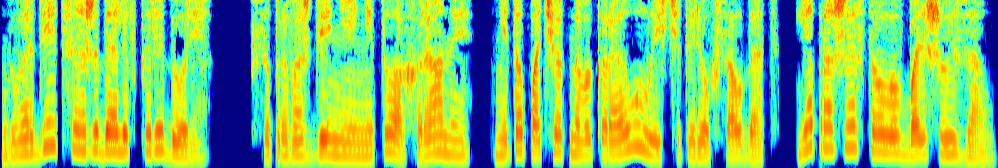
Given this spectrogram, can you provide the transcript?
Гвардейцы ожидали в коридоре. В сопровождении не то охраны, не то почетного караула из четырех солдат я прошествовала в большой зал.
